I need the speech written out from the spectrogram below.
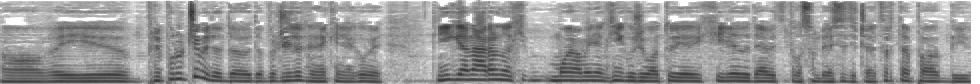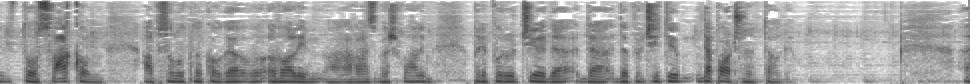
Ovaj preporučujem da, da, da pročitate neke njegove knjige, a naravno moja omiljena knjiga u životu je 1984. pa bi to svakom apsolutno koga vo- volim, a vas baš volim, preporučio da, da, da pročitaju, da počnu od toga. Uh,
